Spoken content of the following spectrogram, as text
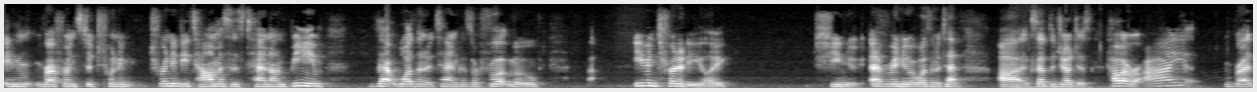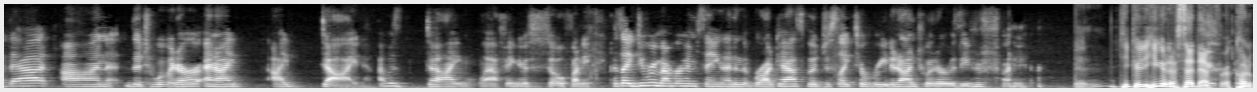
In reference to Trini, Trinity Thomas's 10 on beam, that wasn't a 10 cuz her foot moved. Even Trinity like she knew everybody knew it wasn't a 10. uh, except the judges. However, I read that on the Twitter and I I died. I was dying laughing. It was so funny because I do remember him saying that in the broadcast, but just like to read it on Twitter was even funnier. He could he could have said that for quite a,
